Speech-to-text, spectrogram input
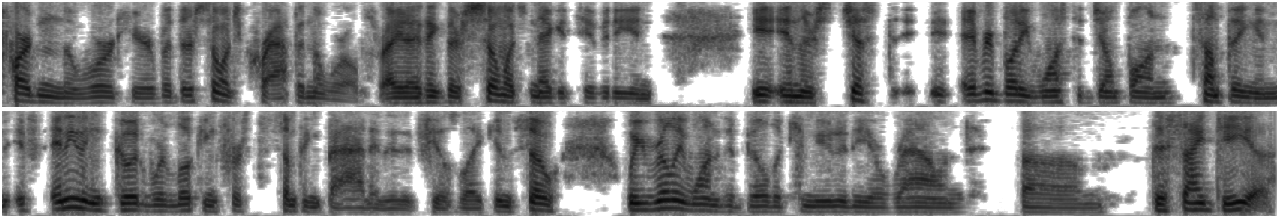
pardon the word here, but there's so much crap in the world, right? I think there's so much negativity and and there's just everybody wants to jump on something and if anything good we're looking for something bad in it it feels like and so we really wanted to build a community around um, this idea.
